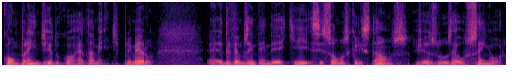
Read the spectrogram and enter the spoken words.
compreendido corretamente. Primeiro, eh, devemos entender que se somos cristãos, Jesus é o Senhor.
